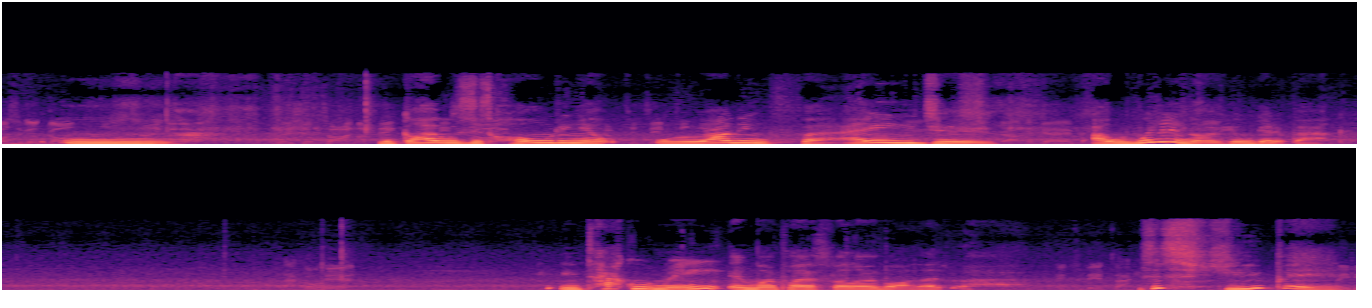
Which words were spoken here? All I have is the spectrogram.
Was a good goal. Mm. Crucial time, I The guy was just holding it, running for ages. I we didn't know he would get it back. He tackled me and my player fell over. That, Into this is stupid.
